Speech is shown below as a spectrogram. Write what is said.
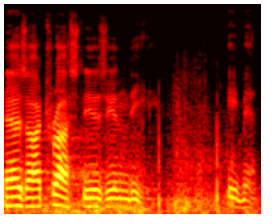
as our trust is in thee. Amen.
